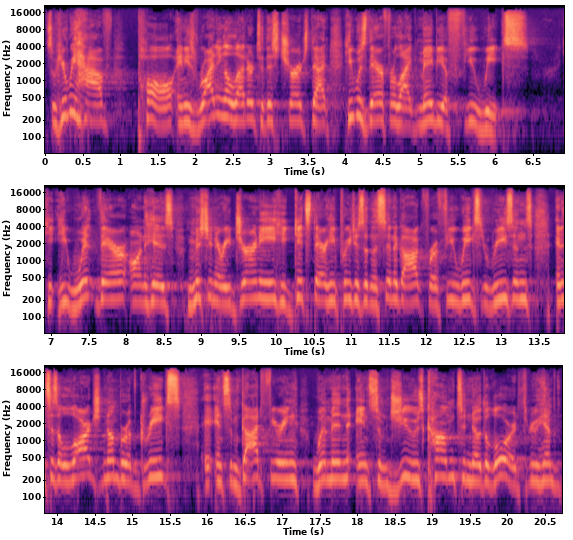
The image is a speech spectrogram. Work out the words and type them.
So here we have Paul, and he's writing a letter to this church that he was there for like maybe a few weeks. He, he went there on his missionary journey. He gets there, he preaches in the synagogue for a few weeks, he reasons, and it says a large number of Greeks and some God fearing women and some Jews come to know the Lord through him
